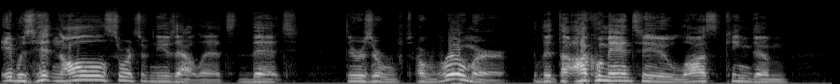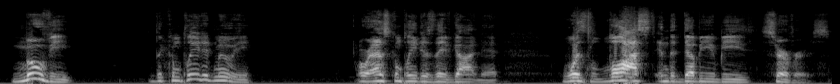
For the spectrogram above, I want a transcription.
it was hitting all sorts of news outlets that there was a, a rumor that the Aquaman 2 Lost Kingdom movie, the completed movie, or as complete as they've gotten it, was lost in the WB servers.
